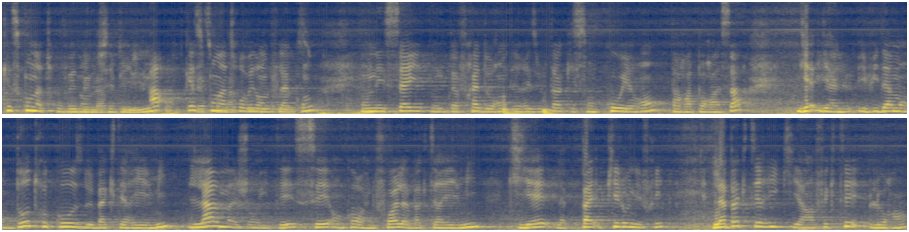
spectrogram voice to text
qu'est-ce qu'on a trouvé dans le ECBU Ah, qu'est-ce qu'on a trouvé dans le flacon On essaye, donc, après, de rendre des résultats qui sont cohérents par rapport à ça. Il y a, évidemment d'autres causes de bactériémie. La majorité, c'est encore une fois la bactériémie qui est la pyélonéphrite. La bactérie qui a infecté le rein,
